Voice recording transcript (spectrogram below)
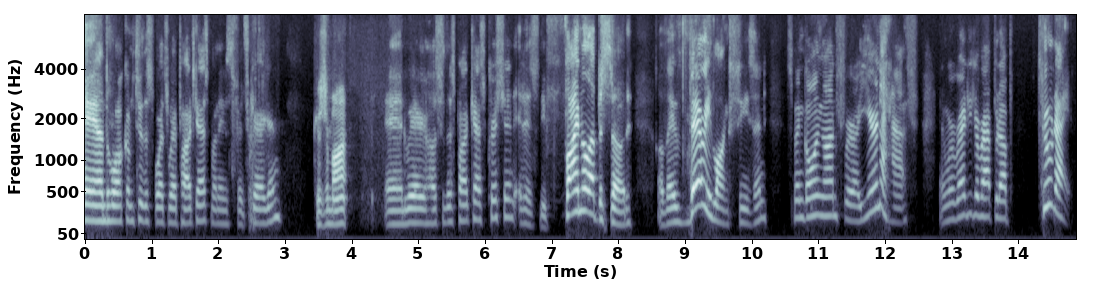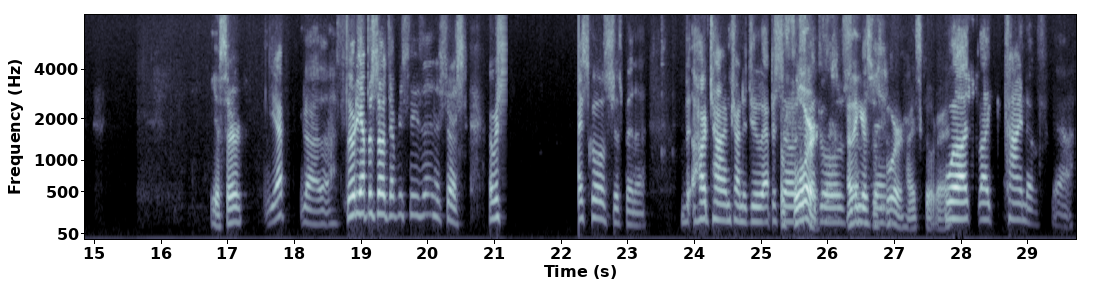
And welcome to the Sportsway Podcast. My name is Fitz Kerrigan, Christian Mont. and we are your hosts for this podcast. Christian, it is the final episode of a very long season. It's been going on for a year and a half, and we're ready to wrap it up tonight. Yes, sir. Yep, uh, 30 episodes every season. It's just, was high school. It's just been a hard time trying to do episodes. Before. schedules, I think it was before high school, right? Well, like kind of, yeah.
